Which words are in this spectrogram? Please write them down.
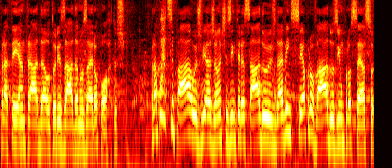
para ter a entrada autorizada nos aeroportos. Para participar, os viajantes interessados devem ser aprovados em um processo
